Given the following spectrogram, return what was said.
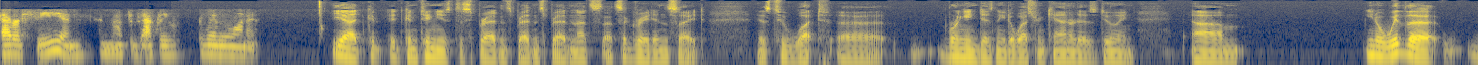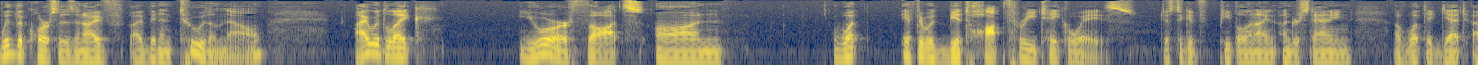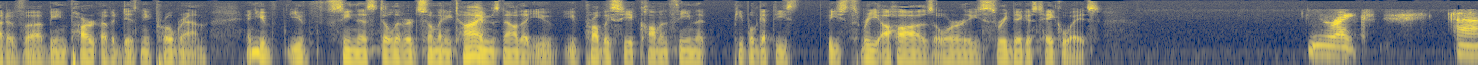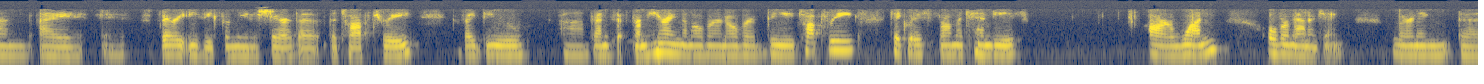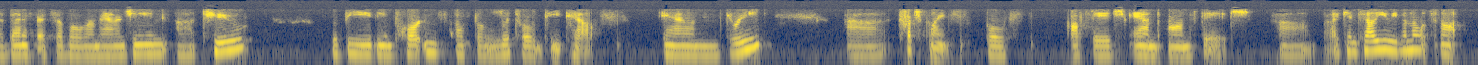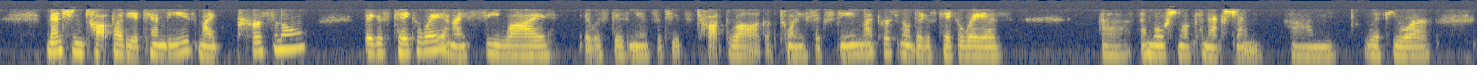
ever see, and, and that's exactly the way we want it. Yeah, it, it continues to spread and spread and spread, and that's that's a great insight as to what uh, bringing Disney to Western Canada is doing. Um, you know, with the with the courses, and I've I've been in two of them now. I would like your thoughts on what if there would be a top three takeaways, just to give people an understanding of what they get out of uh, being part of a Disney program. And you've you've seen this delivered so many times now that you you probably see a common theme that people get these these three ahas or these three biggest takeaways? You're right, and I it's very easy for me to share the the top three because I do uh, benefit from hearing them over and over. The top three takeaways from attendees are one, over managing, learning the benefits of over managing. Uh, two would be the importance of the little details and three uh, touch points, both off stage and on stage. Um, I can tell you, even though it's not mentioned taught by the attendees, my personal biggest takeaway, and I see why it was Disney Institute's top blog of 2016. My personal biggest takeaway is uh, emotional connection um, with your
